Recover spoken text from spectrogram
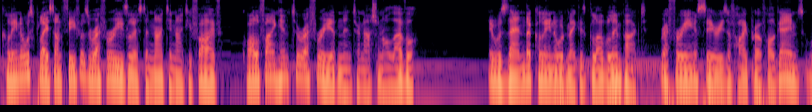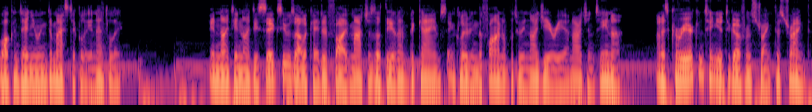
Collina was placed on FIFA's referees list in 1995, qualifying him to referee at an international level. It was then that Collina would make his global impact, refereeing a series of high profile games while continuing domestically in Italy. In 1996, he was allocated five matches at the Olympic Games, including the final between Nigeria and Argentina, and his career continued to go from strength to strength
